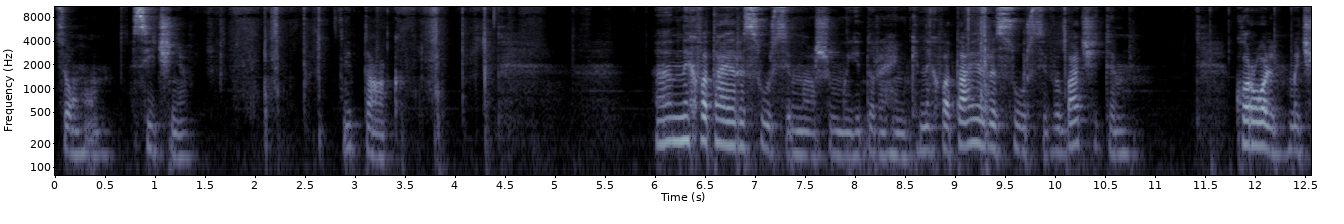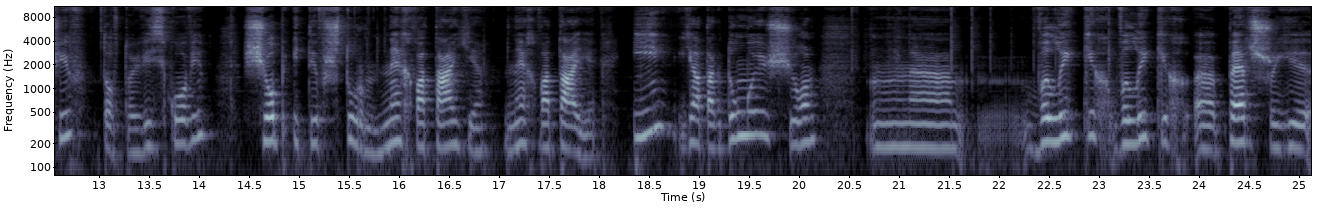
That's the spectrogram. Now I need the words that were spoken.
цього січня. І так. Е, Не вистачає ресурсів нашим, мої дорогенькі. Не вистачає ресурсів. Ви бачите? король мечів, тобто військові, щоб іти в штурм. Не хватає, не хватає. І я так думаю, що е, великих, великих е, першої,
